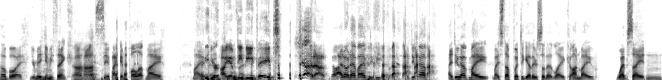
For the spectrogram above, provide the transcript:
oh boy, you're making me think. Let me Uh-huh. see if I can pull up my my Your IMDb page? Shut up. No, I don't have IMDb. but I do have I do have my my stuff put together so that like on my website and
